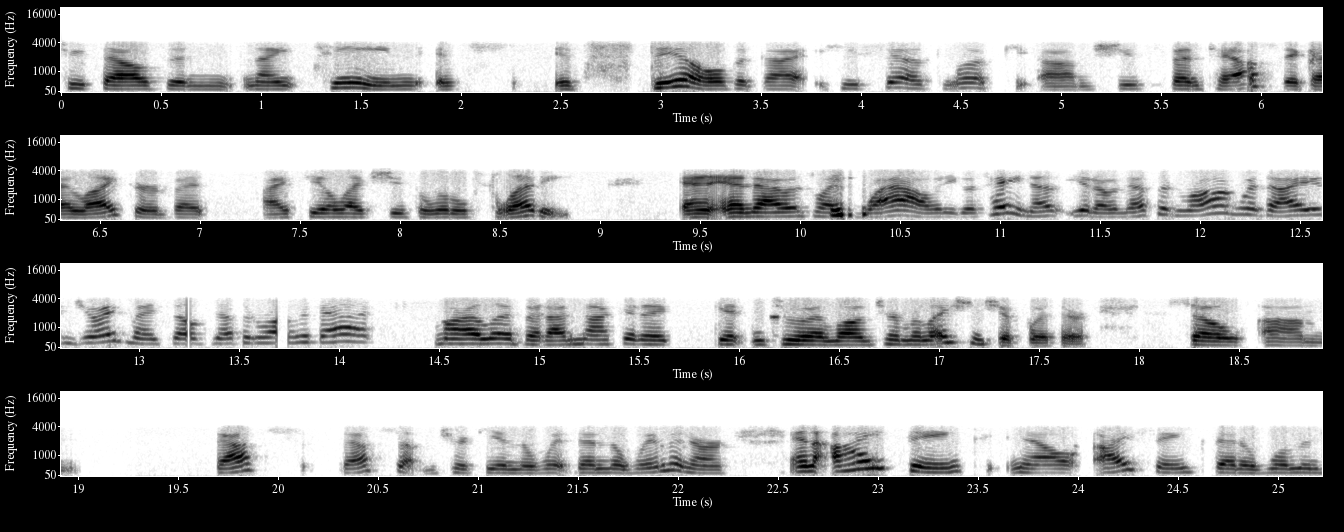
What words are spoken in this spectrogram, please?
2019, it's it's still the guy. He says, "Look, um, she's fantastic. I like her, but I feel like she's a little slutty." And and I was like, wow. And he goes, hey, no, you know, nothing wrong with. I enjoyed myself. Nothing wrong with that, Marla. But I'm not going to get into a long term relationship with her. So um, that's that's something tricky. And the then the women are. And I think now I think that a woman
